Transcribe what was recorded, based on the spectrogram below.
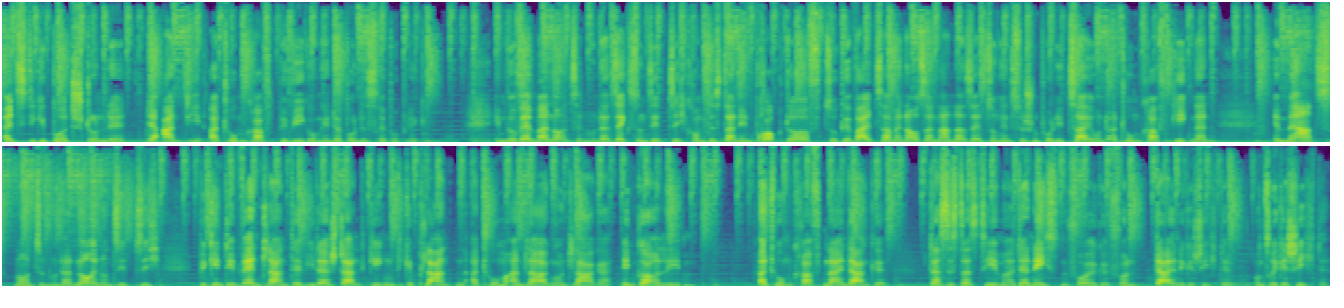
als die Geburtsstunde der Anti-Atomkraftbewegung in der Bundesrepublik. Im November 1976 kommt es dann in Brockdorf zu gewaltsamen Auseinandersetzungen zwischen Polizei und Atomkraftgegnern. Im März 1979 beginnt im Wendland der Widerstand gegen die geplanten Atomanlagen und Lager in Gorleben. Atomkraft, nein danke. Das ist das Thema der nächsten Folge von Deine Geschichte, unsere Geschichte.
